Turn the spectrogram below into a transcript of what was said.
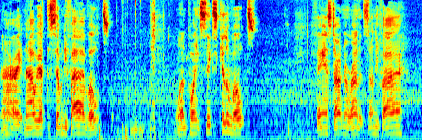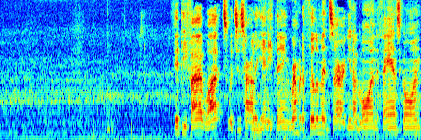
right, now we're up to 75 volts. 1.6 kilovolts. Fan starting to run at 75. 55 watts, which is hardly anything. Remember the filaments are, you know, going, the fan's going.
